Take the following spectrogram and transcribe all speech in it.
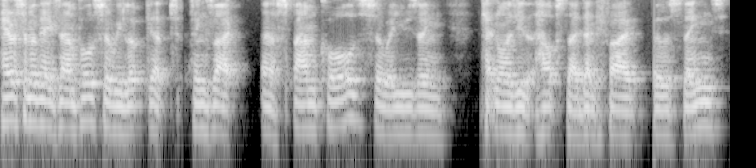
Here are some of the examples. So we look at things like uh, spam calls. So we're using technology that helps to identify those things.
